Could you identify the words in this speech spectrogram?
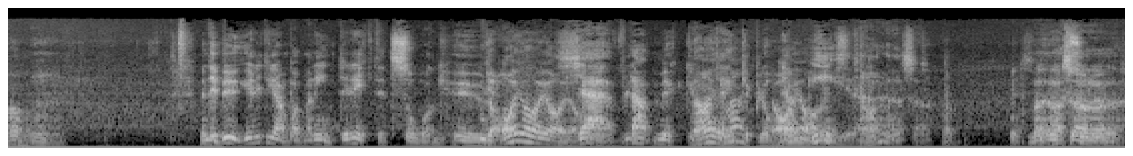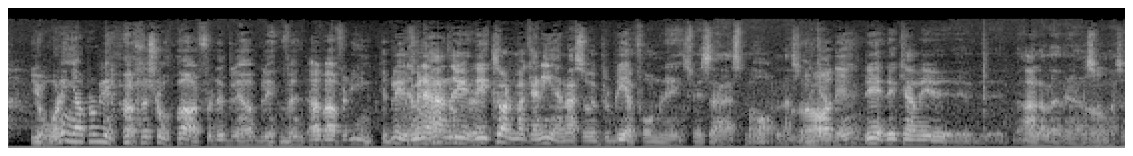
Ja. Mm. Men det bygger lite grann på att man inte riktigt såg hur ja, ja, ja. ja. jävla mycket de Jajamän. tänker plocka Ja, ja, med i det Ja, här. Alltså. Men, alltså. Jag har inga problem med att förstå varför det, blev, blev, varför det inte blev nej, men det, handlar ju, det är klart att man kan enas om en problemformulering som är så här smal. Alltså. Ja, det, kan, det... det, det kan vi ju alla vara överens om. Ja. Alltså.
